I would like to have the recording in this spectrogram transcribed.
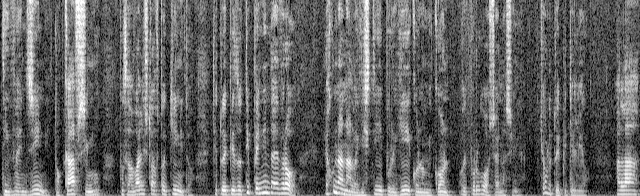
τη βενζίνη, το καύσιμο που θα βάλεις στο αυτοκίνητο και του επιδοτεί 50 ευρώ. Έχουν αναλογιστεί οι Υπουργοί Οικονομικών, ο Υπουργός ένας είναι και όλο το επιτελείο, αλλά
